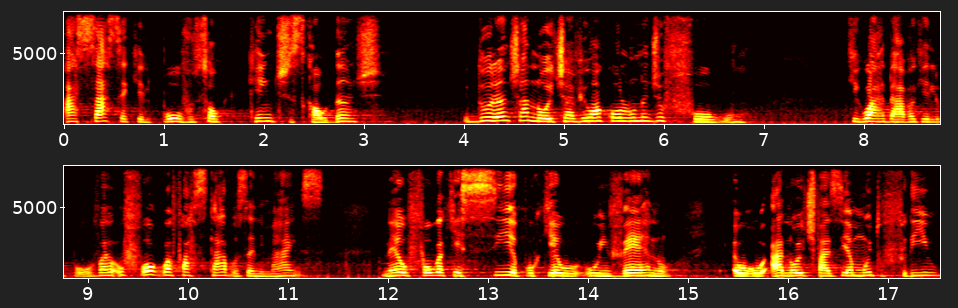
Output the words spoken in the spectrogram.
assasse aquele povo, sol quente, escaldante. E durante a noite havia uma coluna de fogo que guardava aquele povo. O fogo afastava os animais, né? o fogo aquecia, porque o, o inverno, o, a noite fazia muito frio.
